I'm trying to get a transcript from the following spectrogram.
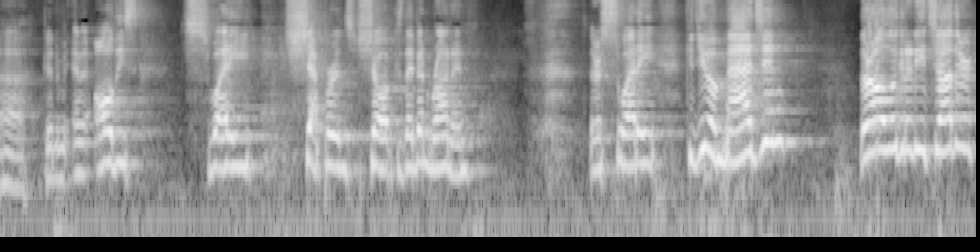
uh, good to. I mean, all these sweaty shepherds show up because they've been running. They're sweaty. Could you imagine? They're all looking at each other.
